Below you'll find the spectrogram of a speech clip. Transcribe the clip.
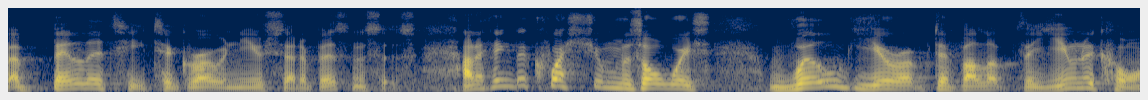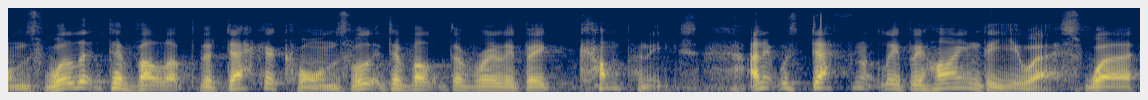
ability to grow a new set of businesses. And I think the question was always, will Europe develop the unicorns? Will it develop the decacorns? Will it develop the really big companies? And it was definitely behind the US, where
